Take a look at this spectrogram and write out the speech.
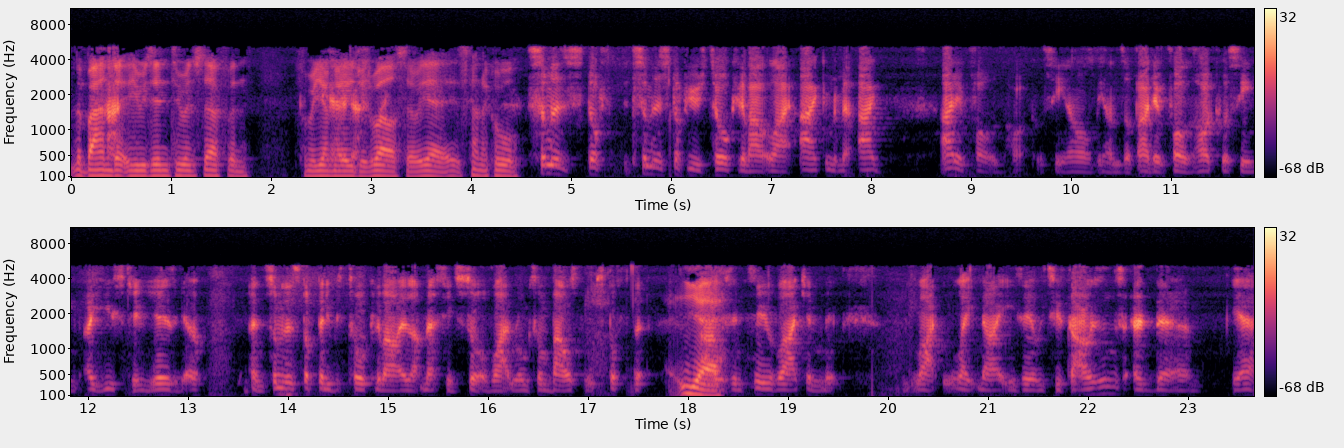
the band that he was into and stuff, and from a young Yeah, age as well. So yeah, it's kind of cool. some of the stuff some of the stuff he was talking about like I can remember I I didn't follow the hardcore scene, I'll hold my hands up. I didn't follow the hardcore scene I used to years ago. And some of the stuff that he was talking about in that message sort of like rung some bells from stuff that I Yeah, was into like in the like late nineties, early two thousands and um, yeah.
